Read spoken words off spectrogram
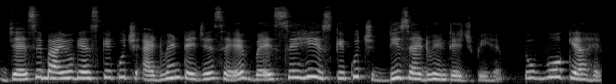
जैसे बायोगैस के कुछ एडवांटेजेस है, वैसे ही इसके कुछ डिसएडवांटेज भी है। तो वो क्या है?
